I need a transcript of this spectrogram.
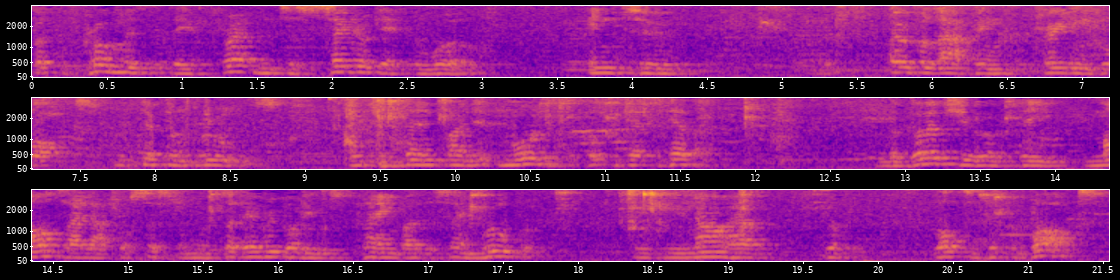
but the problem is that they threaten to segregate the world into overlapping trading blocks with different rules, which would then find it more difficult to get together. The virtue of the multilateral system was that everybody was playing by the same rule book. If you now have lots of different blocks,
